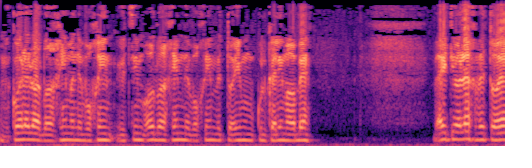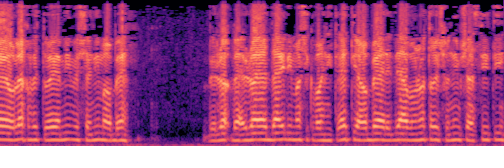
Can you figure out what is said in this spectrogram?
ומכל אלו הדרכים הנבוכים יוצאים עוד דרכים נבוכים וטועים ומקולקלים הרבה. והייתי הולך וטועה, הולך וטועה ימים ושנים הרבה, ולא, ולא היה די לי מה שכבר נטעיתי הרבה על ידי העוונות הראשונים שעשיתי,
